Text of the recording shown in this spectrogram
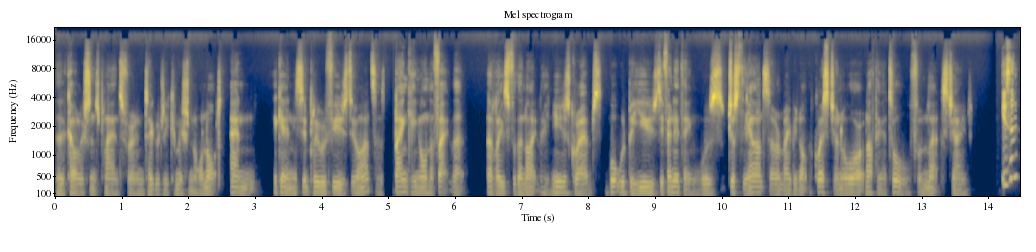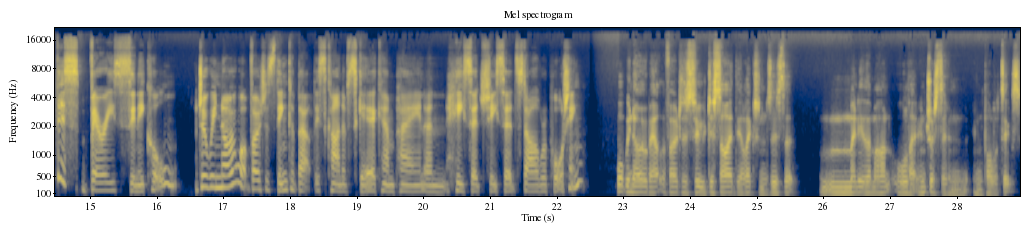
the coalition's plans for an integrity commission or not. And again, he simply refused to answer, banking on the fact that at least for the nightly news grabs, what would be used, if anything, was just the answer and maybe not the question or nothing at all from that exchange. Isn't this very cynical? Do we know what voters think about this kind of scare campaign and he said, she said style reporting? What we know about the voters who decide the elections is that many of them aren't all that interested in, in politics.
